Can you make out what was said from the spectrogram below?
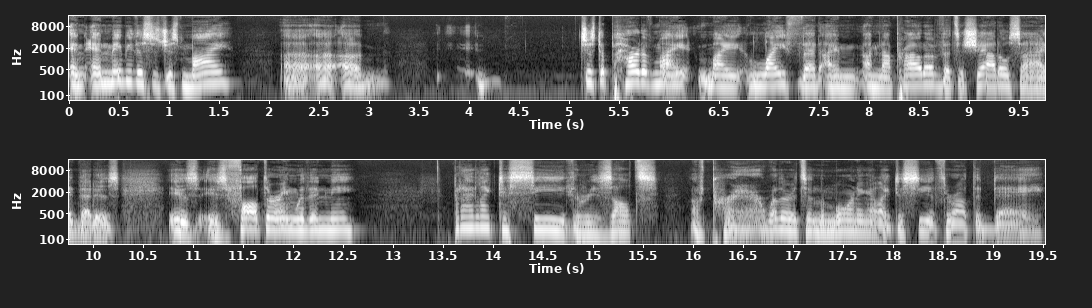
And and maybe this is just my uh, uh, um, just a part of my my life that I'm I'm not proud of. That's a shadow side that is is is faltering within me. But I like to see the results of prayer, whether it's in the morning, I like to see it throughout the day.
